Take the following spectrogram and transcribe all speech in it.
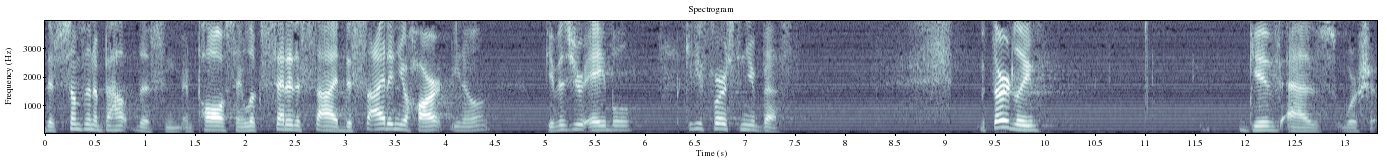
there's something about this. And, and Paul saying, look, set it aside. Decide in your heart, you know, give as you're able, but give your first and your best. But thirdly, give as worship.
